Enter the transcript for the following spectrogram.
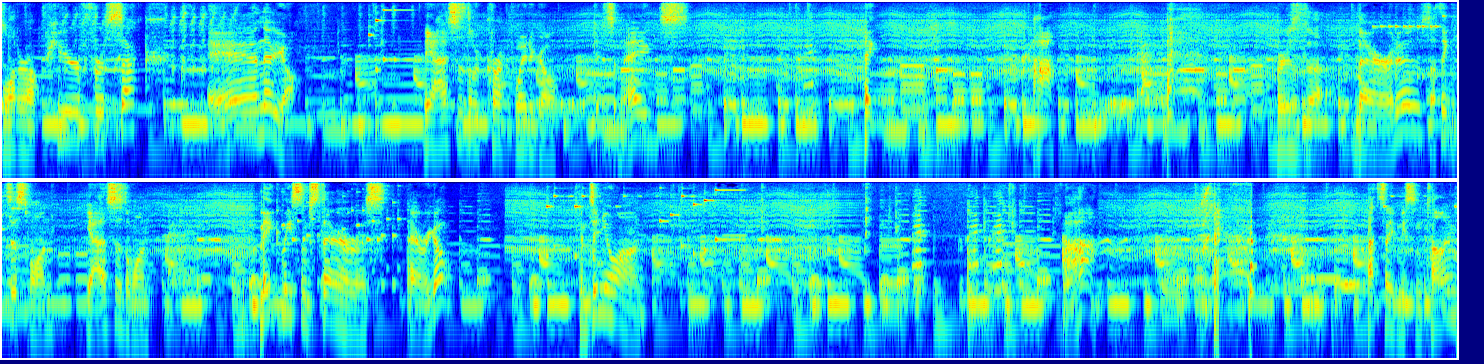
Flutter up here for a sec. And there you go. Yeah, this is the correct way to go. Get some eggs. Hey! Aha! Where's the... There it is. I think it's this one. Yeah, this is the one. Make me some stairs. There we go. Continue on. Aha! that saved me some time.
